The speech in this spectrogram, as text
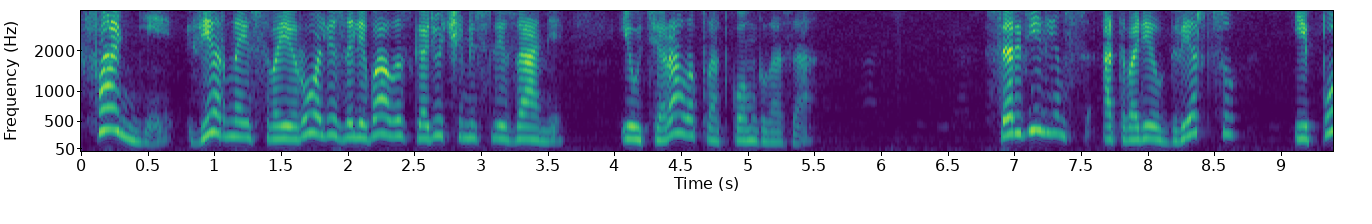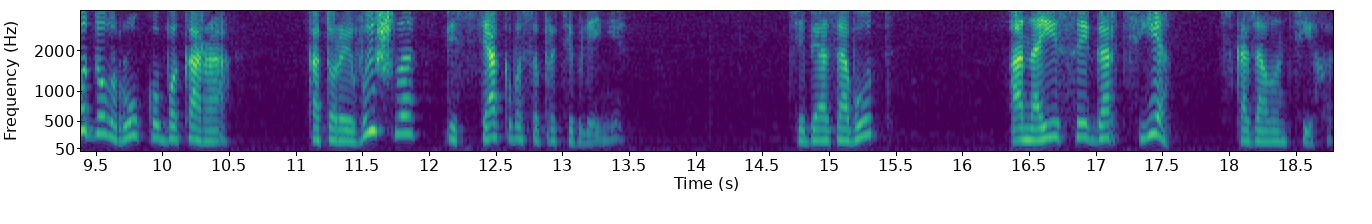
Фанни, верная своей роли, заливалась горючими слезами и утирала платком глаза. Сэр Вильямс отворил дверцу и подал руку Бакара — которая вышла без всякого сопротивления. «Тебя зовут Анаиса Гортье», — сказал он тихо.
